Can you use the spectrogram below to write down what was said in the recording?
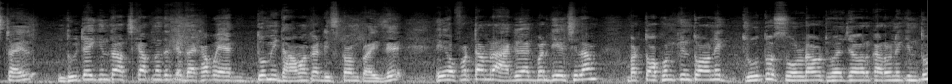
স্টাইল দুইটাই কিন্তু আজকে আপনাদেরকে দেখাবো একদমই ধামাকা ডিসকাউন্ট প্রাইসে এই অফারটা আমরা আগেও একবার দিয়েছিলাম বাট তখন কিন্তু অনেক দ্রুত সোল্ড আউট হয়ে যাওয়ার কারণে কিন্তু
